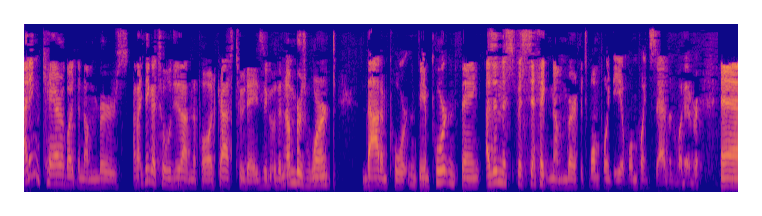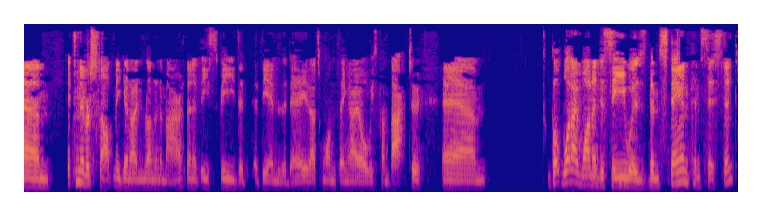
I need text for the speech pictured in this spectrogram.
I didn't care about the numbers, and I think I told you that in the podcast two days ago. The numbers weren't that important. The important thing, as in the specific number, if it's 1.8, 1.7, whatever, um, it's never stopped me getting out and running a marathon at these speeds at, at the end of the day. That's one thing I always come back to. Um, but what I wanted to see was them staying consistent,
